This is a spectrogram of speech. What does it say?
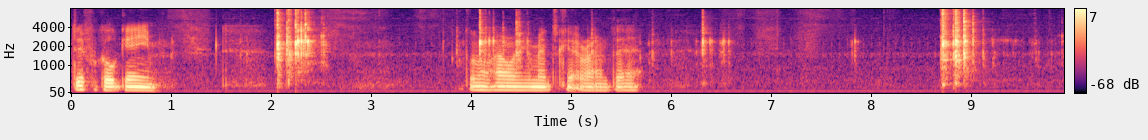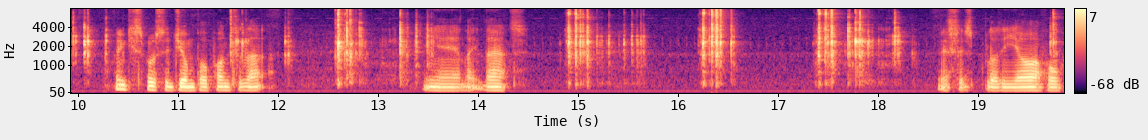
Difficult game. I Don't know how you're meant to get around there. I think you're supposed to jump up onto that. Yeah, like that. This is bloody awful.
